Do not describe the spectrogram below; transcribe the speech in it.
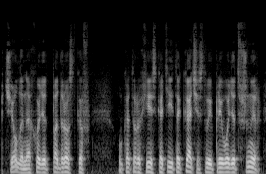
Пчелы находят подростков, у которых есть какие-то качества, и приводят в шныр –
